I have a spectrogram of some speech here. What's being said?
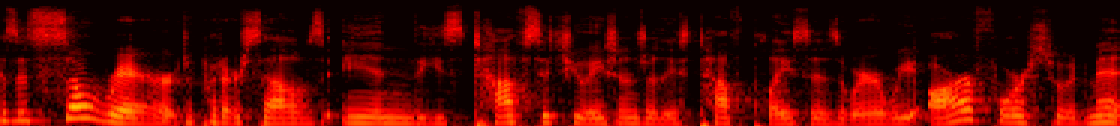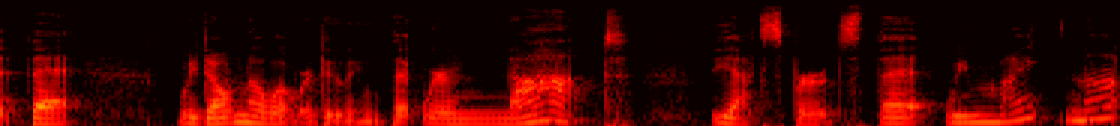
Because it's so rare to put ourselves in these tough situations or these tough places where we are forced to admit that we don't know what we're doing, that we're not the experts that we might not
